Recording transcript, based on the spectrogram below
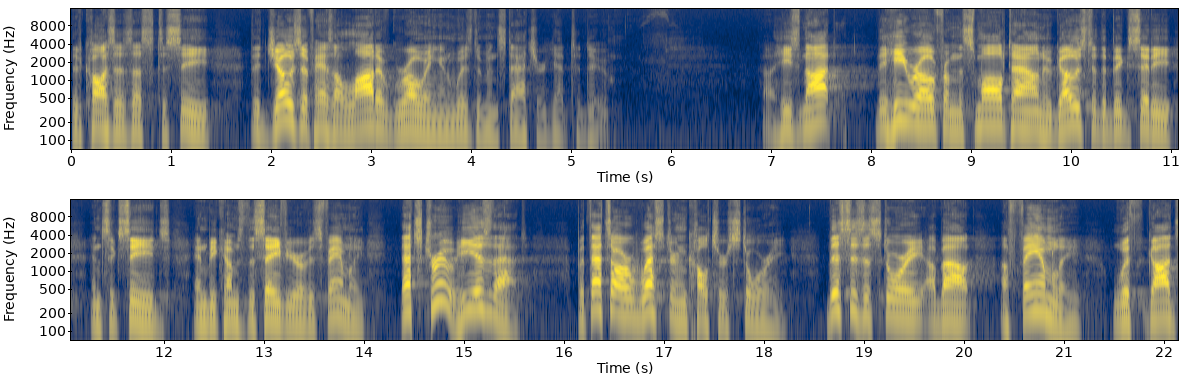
that causes us to see that Joseph has a lot of growing in wisdom and stature yet to do. Uh, he's not the hero from the small town who goes to the big city and succeeds and becomes the savior of his family. That's true, he is that. But that's our Western culture story. This is a story about a family with God's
